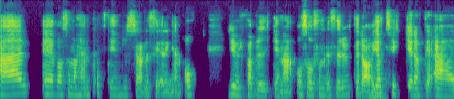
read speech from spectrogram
är eh, vad som har hänt efter industrialiseringen och djurfabrikerna och så som det ser ut idag. Mm. Jag tycker att det är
